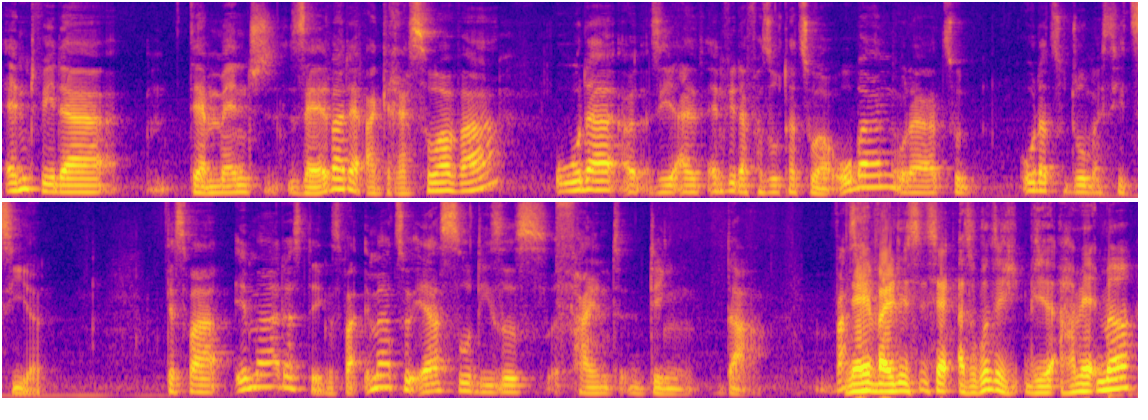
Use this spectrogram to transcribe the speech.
entweder der Mensch selber der Aggressor war oder sie entweder versucht hat zu erobern oder zu, oder zu domestizieren. Das war immer das Ding. Es war immer zuerst so dieses Feind-Ding da. Was? Nee, weil das ist ja, also grundsätzlich, wir haben ja immer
